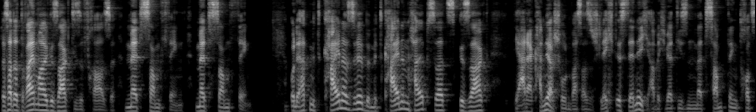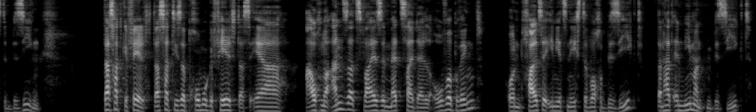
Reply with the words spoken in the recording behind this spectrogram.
Das hat er dreimal gesagt, diese Phrase. Matt Something, Matt Something. Und er hat mit keiner Silbe, mit keinem Halbsatz gesagt, ja, der kann ja schon was, also schlecht ist der nicht, aber ich werde diesen Matt Something trotzdem besiegen. Das hat gefehlt. Das hat dieser Promo gefehlt, dass er auch nur ansatzweise Matt Seidel overbringt. Und falls er ihn jetzt nächste Woche besiegt, dann hat er niemanden besiegt,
